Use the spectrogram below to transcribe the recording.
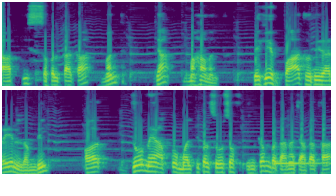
आपकी सफलता का मंत्र या महामंत्र। देखिए, बात होती जा रही है लंबी, और जो मैं आपको मल्टीपल सोर्स ऑफ़ इनकम बताना चाहता था,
